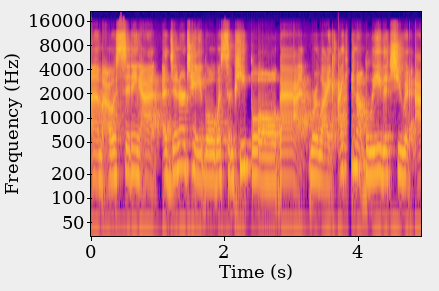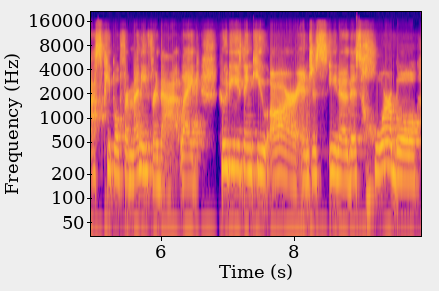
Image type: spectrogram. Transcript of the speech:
um, I was sitting at a dinner table with some people that were like, I cannot believe that you would ask people for money for that. Like, who do you think you are? And just, you know, this horrible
